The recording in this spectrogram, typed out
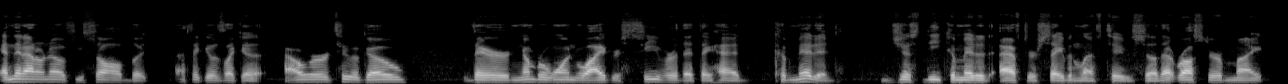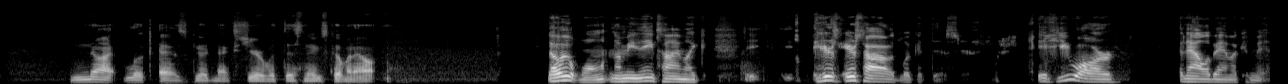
and then I don't know if you saw, but I think it was like an hour or two ago, their number one wide receiver that they had committed just decommitted after Saban left too. So that roster might not look as good next year with this news coming out. No, it won't. I mean, anytime like here's here's how I would look at this. If you are an Alabama commit,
